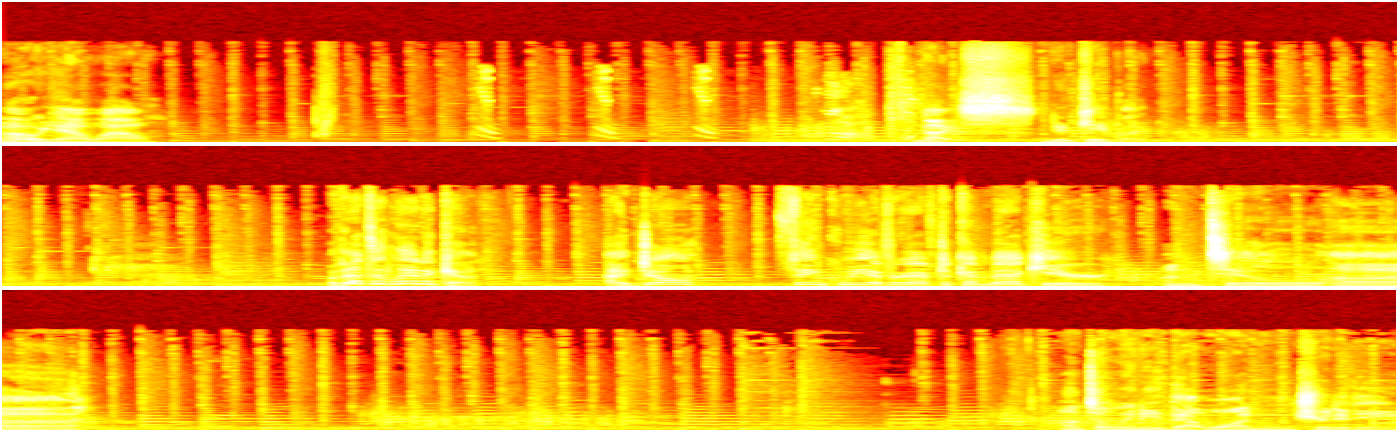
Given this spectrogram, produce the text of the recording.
Oh yeah, wow. Nice, new Keyblade. But that's Atlantica. I don't think we ever have to come back here until uh until we need that one Trinity.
